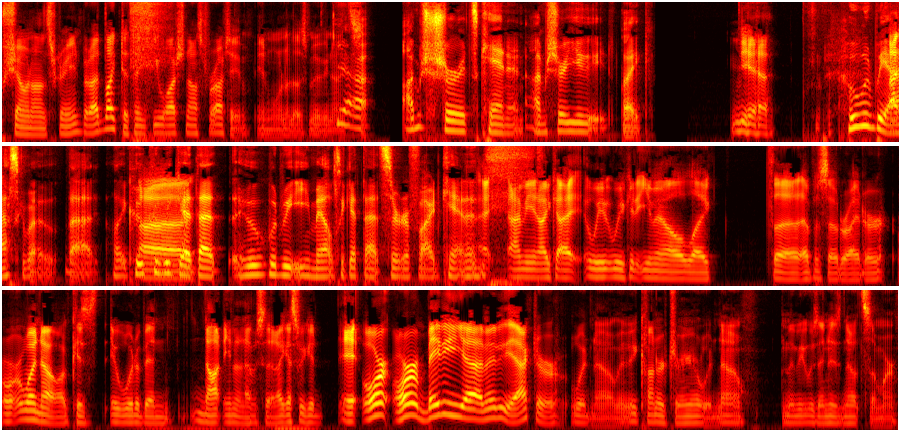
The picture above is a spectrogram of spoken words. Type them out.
shown on screen, but I'd like to think you watched Nosferatu in one of those movie nights. Yeah, I'm sure it's canon. I'm sure you like. Yeah. Who would we I- ask about that? Like, who could Uh, we get that? Who would we email to get that certified canon? I, I mean, I, I we we could email like the episode writer, or well, no, because it would have been not in an episode. I guess we could, it, or or maybe uh, maybe the actor would know. Maybe Connor Trinneer would know. Maybe it was in his notes somewhere.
